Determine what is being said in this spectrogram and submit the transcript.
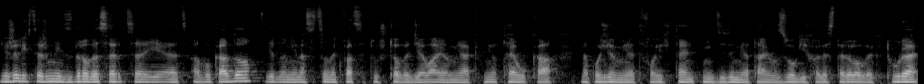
Jeżeli chcesz mieć zdrowe serce, jedz awokado. Jedno nienasycone kwasy tłuszczowe działają jak miotełka na poziomie Twoich tętnic, wymiatają złogi cholesterolowe, które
